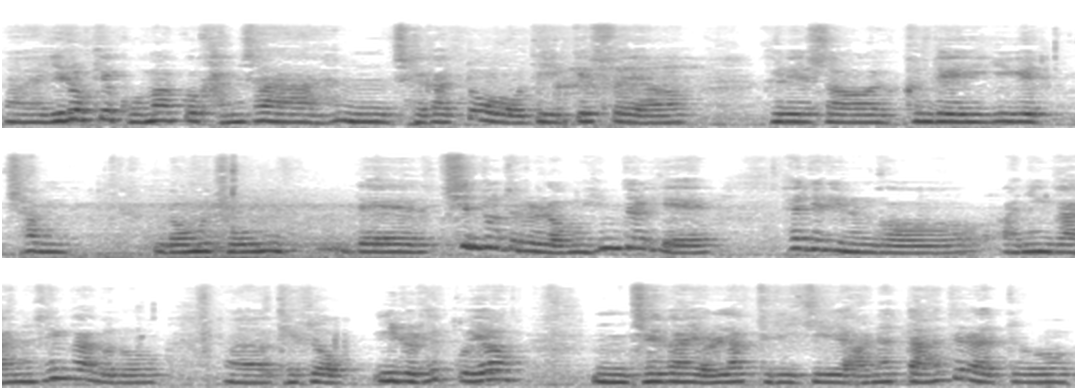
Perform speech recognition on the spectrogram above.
아, 이렇게 고맙고 감사한 제가 또 어디 있겠어요. 그래서 근데 이게 참 너무 좋은데 신도들을 너무 힘들게 해드리는 거 아닌가 하는 생각으로 어, 계속 일을 했고요. 음, 제가 연락드리지 않았다 하더라도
